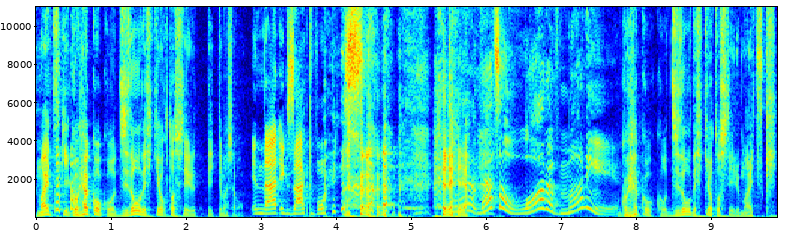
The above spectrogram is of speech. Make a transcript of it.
毎月500億を自動で引き落としているって言ってましたもん In that exact voice? いやいや Damn, that's a lot of money. 500億を自動で引き落としている毎月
